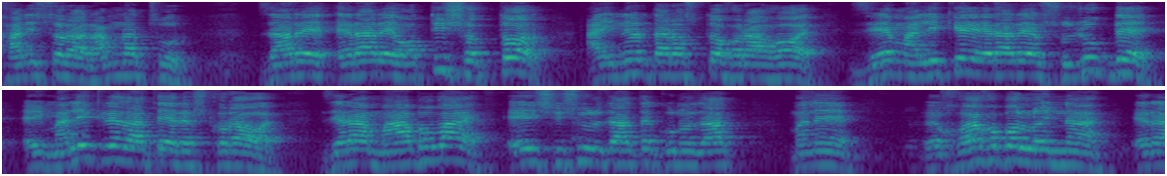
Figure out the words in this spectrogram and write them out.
খারিসরা রামনাথপুর যারে এরারে অতি সত্তর আইনের দ্বারস্থ করা হয়। যে মালিকে এরারে সুযোগ দে, এই মালিকরে যাতে অ্যারেস্ট করা হয়। যারা মা বাবায়, এই শিশুর যাতে কোনো জাত মানে ক্ষয় খবর লই না, এরা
